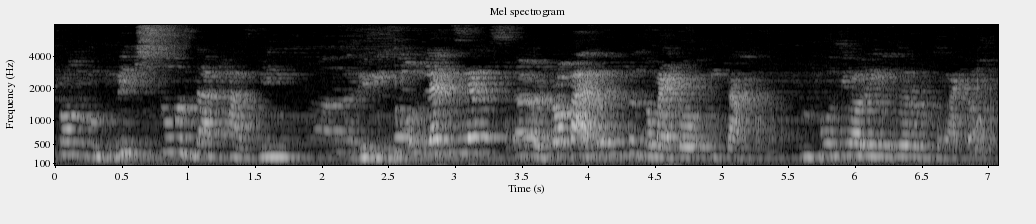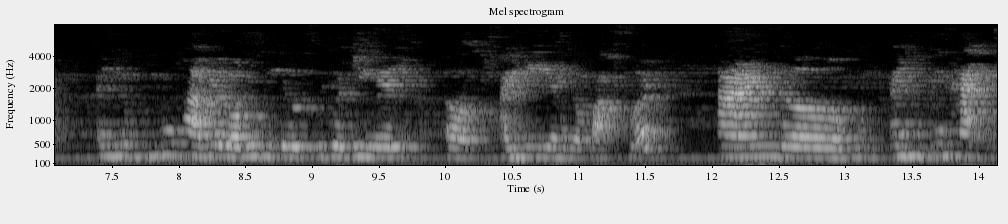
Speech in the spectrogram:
from which source that has been uh, revealed? So let's let's uh, parallel with the Zomato example. Suppose you are a user of Zomato and you, you have your login details with your Gmail uh, ID and your password, and um and you've been hacked,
